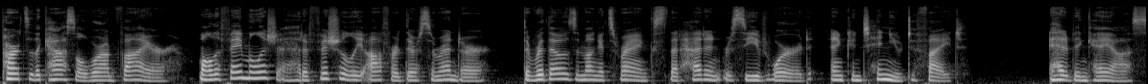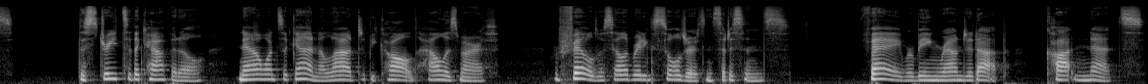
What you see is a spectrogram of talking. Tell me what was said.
Parts of the castle were on fire. While the Fae militia had officially offered their surrender, there were those among its ranks that hadn't received word and continued to fight. It had been chaos. The streets of the capital, now once again allowed to be called Halismarth, were filled with celebrating soldiers and citizens. Fae were being rounded up, caught in nets.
